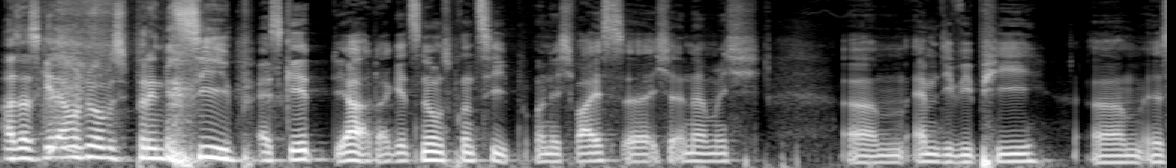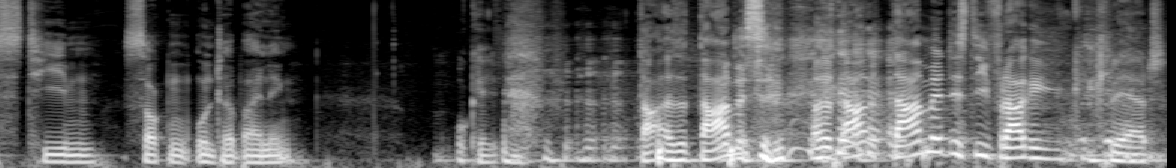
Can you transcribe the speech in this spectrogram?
Also es geht einfach nur ums Prinzip. Es geht, ja, da geht es nur ums Prinzip. Und ich weiß, äh, ich erinnere mich, ähm, MDVP ähm, ist Team Socken unter Beinling. Okay. Da, also damit, also da, damit ist die Frage geklärt.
